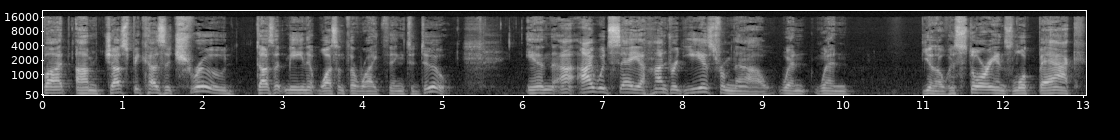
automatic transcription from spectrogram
But um, just because it's shrewd doesn't mean it wasn't the right thing to do. And I would say a hundred years from now, when when you know historians look back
